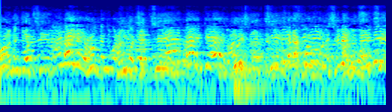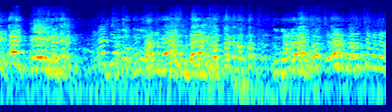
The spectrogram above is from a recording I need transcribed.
শোনো শুয়ে টাকা করে দেন। আমি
